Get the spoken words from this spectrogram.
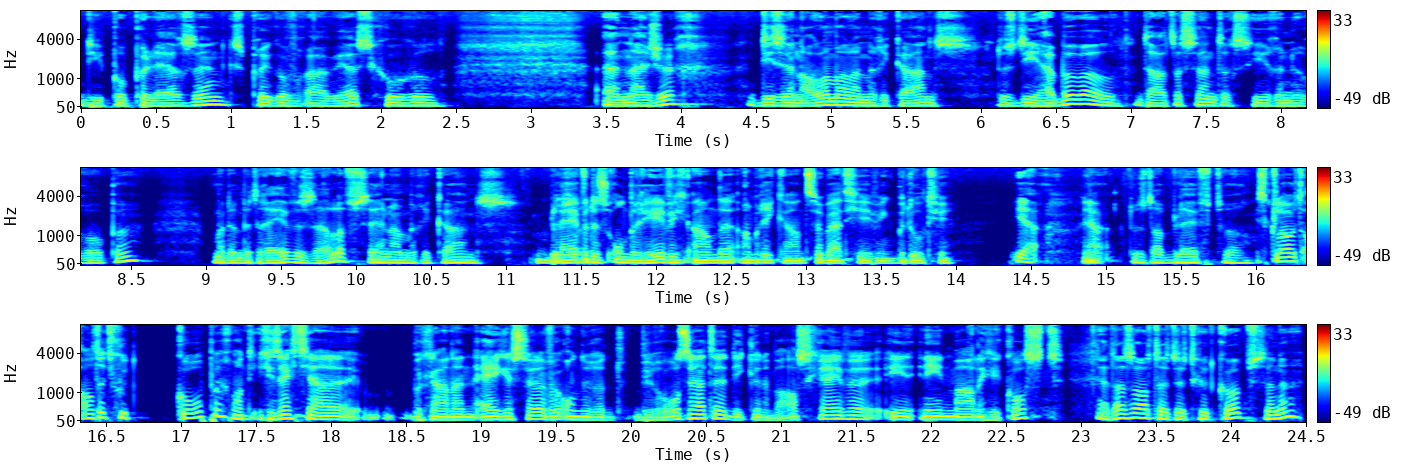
die populair zijn. Ik spreek over AWS, Google en Azure die zijn allemaal Amerikaans. Dus die hebben wel datacenters hier in Europa. Maar de bedrijven zelf zijn Amerikaans. Blijven dus onderhevig aan de Amerikaanse wetgeving, bedoelt je? Ja, ja. ja dus dat blijft wel. Is cloud altijd goed koper? Want je zegt ja, we gaan een eigen server onder het bureau zetten, die kunnen we afschrijven in eenmalige kost. Ja, dat is altijd het goedkoopste. Hè? Ja.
